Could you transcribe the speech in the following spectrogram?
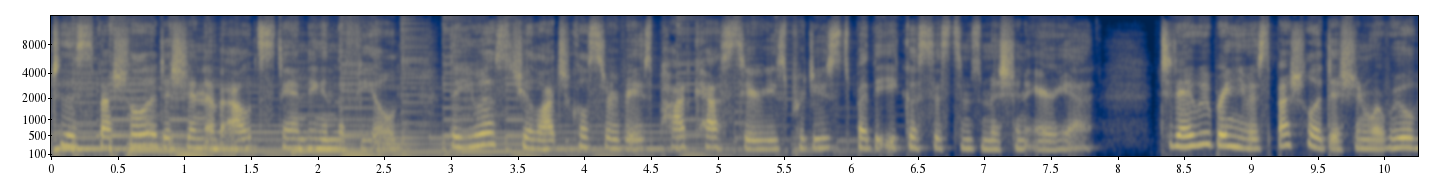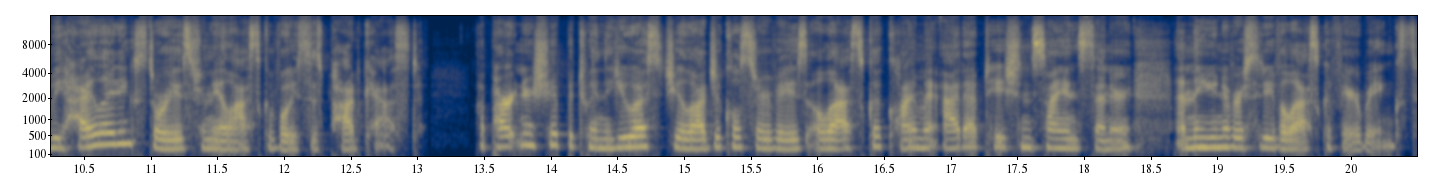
to this special edition of Outstanding in the Field, the U.S. Geological Survey's podcast series produced by the Ecosystems Mission Area. Today, we bring you a special edition where we will be highlighting stories from the Alaska Voices podcast, a partnership between the U.S. Geological Survey's Alaska Climate Adaptation Science Center and the University of Alaska Fairbanks.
